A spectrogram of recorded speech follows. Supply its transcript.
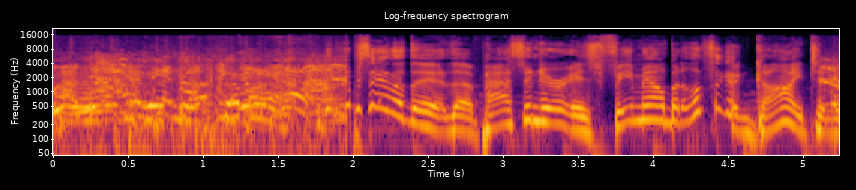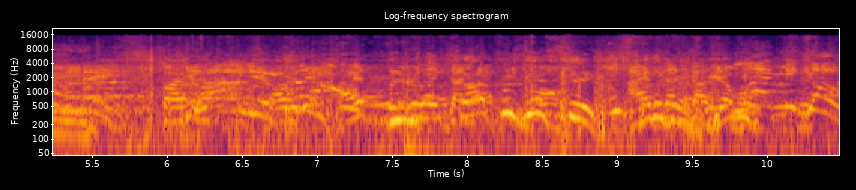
I keep saying that the, the passenger is female, but it looks like a guy to me. Stop resisting! Let me go!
